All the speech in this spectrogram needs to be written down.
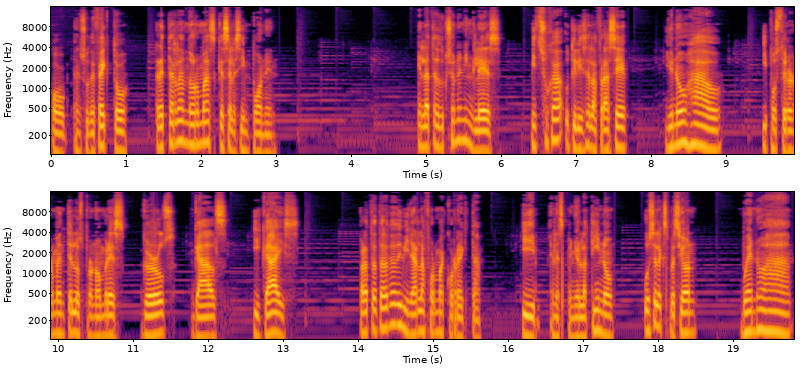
o, en su defecto, retar las normas que se les imponen. En la traducción en inglés, Mitsuha utiliza la frase You know how y posteriormente los pronombres girls, gals y guys para tratar de adivinar la forma correcta, y, en español latino, usa la expresión bueno a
